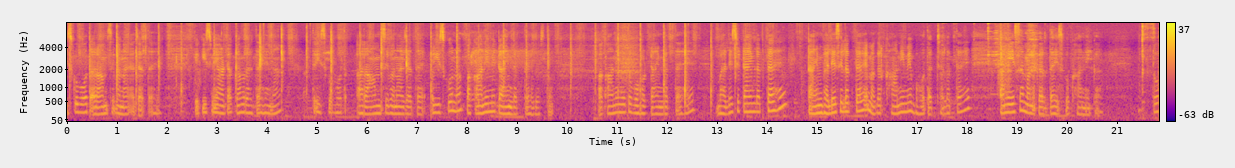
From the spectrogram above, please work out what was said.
इसको बहुत आराम से बनाया जाता है। क्योंकि इसमें आटा कम रहता है ना तो इसको बहुत आराम से बनाया जाता है। और इसको ना पकाने में टाइम लगता है दोस्तों। पकाने में तो बहुत टाइम लगता है। भले से टाइम लगता है, टाइम भले से लगता है, मगर खाने में बहुत अच्छा लगता है। हमेशा मन करता है इसको खाने का। तो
